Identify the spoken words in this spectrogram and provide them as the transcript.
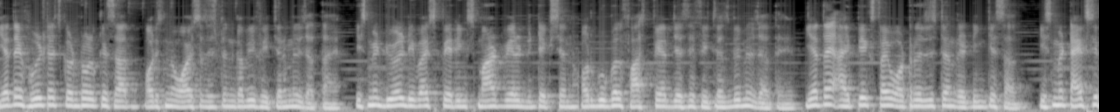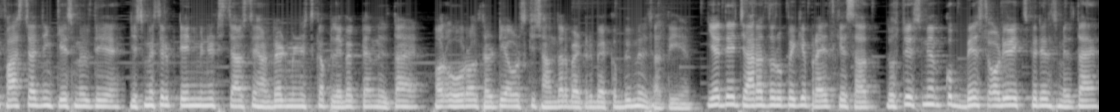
या तो फुल टच कंट्रोल के साथ, और इसमें वॉइस असिस्टेंट का भी फीचर मिल जाता है। इसमें dual device pairing smart wear detection और गूगल फास्ट फेयर जैसे फीचर्स भी मिल जाते हैं। या तो IPX five water resistant rating के साथ। इसमें type C fast charging case मिलती है, जिसमें सिर्फ़ टेन मिनट्स चार्ज से हंड्रेड मिनट्स का प्लेबैक टाइम मिलता है, और ओवरऑल थर्टी आवर्स की शानदार बैटरी बैकअप भी मिल जाती है। यह दे चार हज़ार रुपए के प्राइस के साथ। दोस्तों, इसमें आपको बेस्ट ऑडियो एक्सपीरियंस मिलता है,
